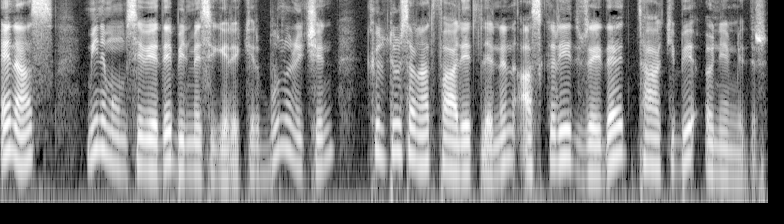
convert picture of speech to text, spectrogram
en az minimum seviyede bilmesi gerekir. Bunun için kültür sanat faaliyetlerinin asgari düzeyde takibi önemlidir.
